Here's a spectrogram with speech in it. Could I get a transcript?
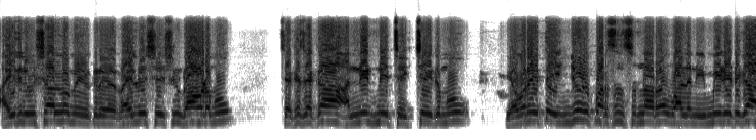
ఐదు నిమిషాల్లో మేము ఇక్కడ రైల్వే స్టేషన్ రావడము చకచక అన్నింటినీ చెక్ చేయడము ఎవరైతే ఇంజూర్డ్ పర్సన్స్ ఉన్నారో వాళ్ళని ఇమ్మీడియట్గా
